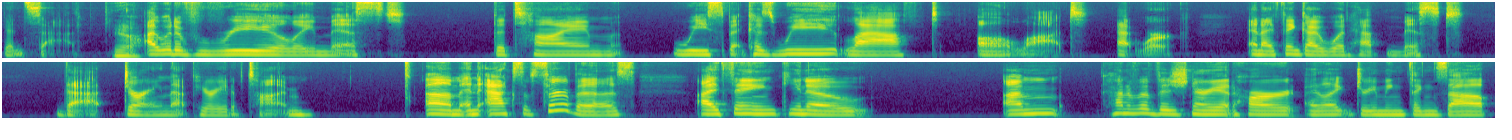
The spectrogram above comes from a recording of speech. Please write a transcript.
been sad. Yeah. I would have really missed the time we spent because we laughed a lot at work. And I think I would have missed that during that period of time. Um, and acts of service, I think, you know, I'm kind of a visionary at heart. I like dreaming things up.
